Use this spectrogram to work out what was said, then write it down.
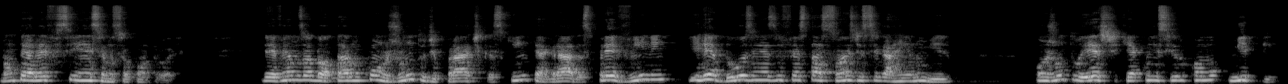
não terá eficiência no seu controle. Devemos adotar um conjunto de práticas que, integradas, previnem e reduzem as infestações de cigarrinha no milho. Conjunto este que é conhecido como MIP,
